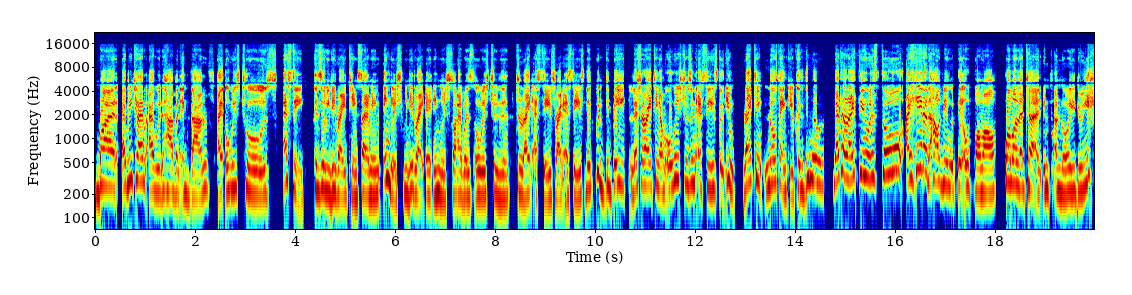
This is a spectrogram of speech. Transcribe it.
But every time I would have an exam, I always chose essay because we did writing. So I mean, English, we did write uh, English. So I was always choosing to write essays, write essays. They could debate, letter writing. I'm always choosing essays because you writing, no, thank you. Because you know, letter writing was so, I hated how they would say, oh, formal, formal letter and it annoyed me.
